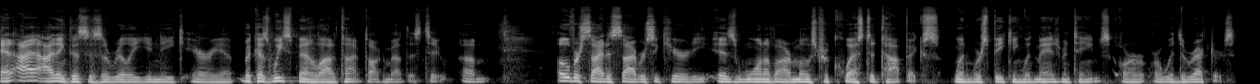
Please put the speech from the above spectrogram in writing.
And I, I, think this is a really unique area because we spend a lot of time talking about this too. Um, oversight of cybersecurity is one of our most requested topics when we're speaking with management teams or, or with directors.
